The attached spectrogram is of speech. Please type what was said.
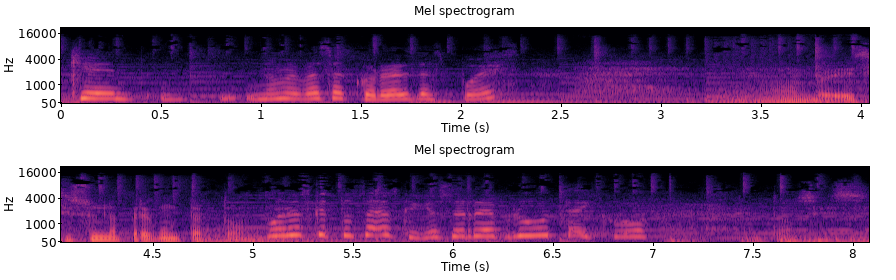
¿Y qué? ¿No me vas a correr después? No, hombre, esa es una pregunta tonta. Bueno, es que tú sabes que yo soy re bruta, hijo. Entonces,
